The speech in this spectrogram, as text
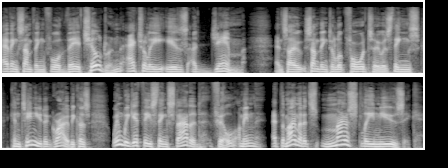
having something for their children actually is a gem. And so something to look forward to as things continue to grow. Because when we get these things started, Phil, I mean, at the moment it's mostly music.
